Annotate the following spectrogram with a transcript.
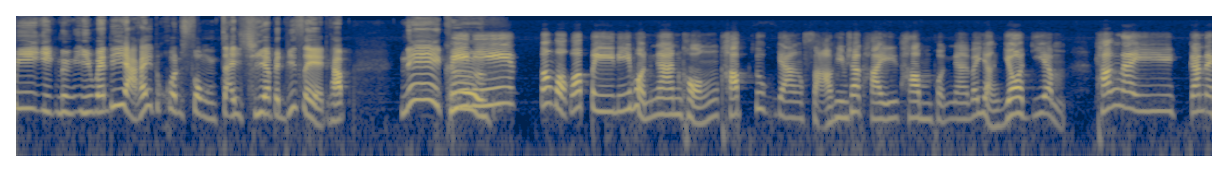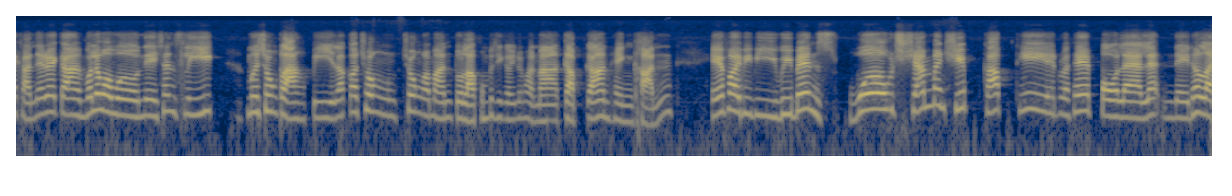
มีอีกหนึ่งอีเวนต์ที่อยากให้ทุกคนส่งใจเชียร์เป็นพิเศษครับ นี่คือปีนี้ต้องบอกว่าปีนี้ผลงานของทัพลูกยางสาวทีมชาติไทยทำผลงานไว้อย่างยอดเยี่ยม ทั้งในการแข่งขันในรายการ Volleyball World Nations League เมื่อช่วงกลางปี แล้วก็ช่วงช่วงประมาณตุลาคมพฤศจิกายนที่ผ่านมากับการแข่งขัน FIVB Women's World Championship ครับ ที่ประเทศโปแลนด์และเนเธอร์แล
